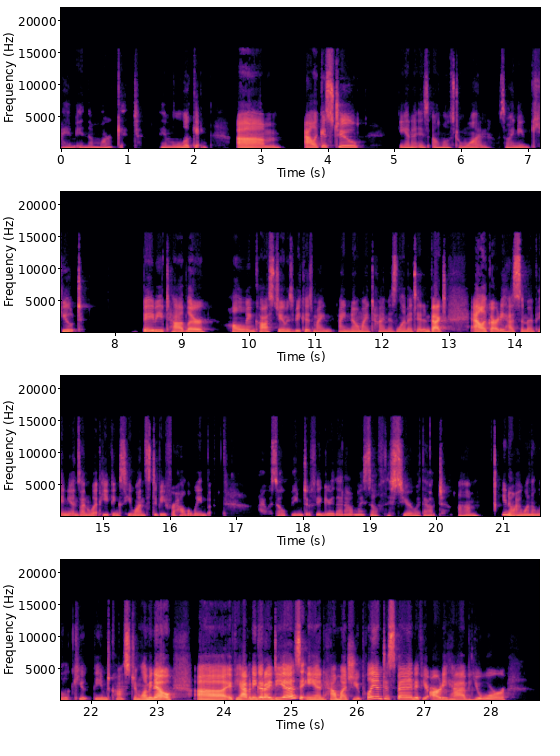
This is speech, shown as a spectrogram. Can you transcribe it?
I am in the market. I am looking. Um, Alec is two, Anna is almost one. So I need cute baby toddler Halloween costumes because my I know my time is limited. In fact, Alec already has some opinions on what he thinks he wants to be for Halloween, but I was hoping to figure that out myself this year without um, you know, I want a little cute themed costume. Let me know uh, if you have any good ideas and how much you plan to spend, if you already have your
